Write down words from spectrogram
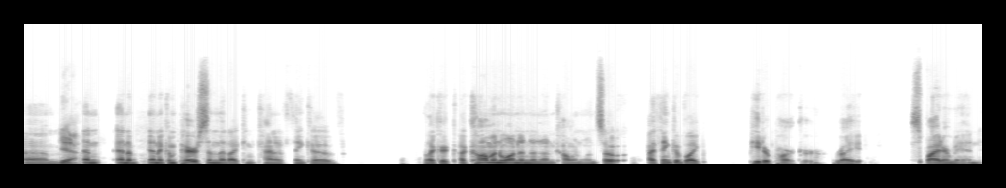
um Yeah. and and a, and a comparison that i can kind of think of like a, a common one and an uncommon one. So i think of like peter parker right? Spider-man.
